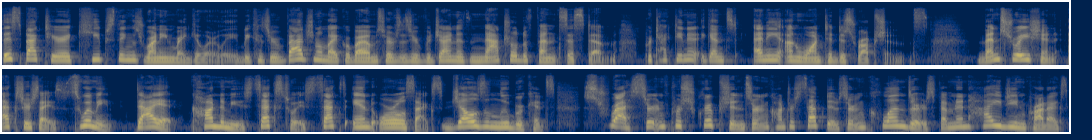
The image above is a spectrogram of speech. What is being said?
This bacteria keeps things running regularly because your vaginal microbiome serves as your vagina's natural defense system, protecting it against any unwanted disruptions. Menstruation, exercise, swimming, diet, condom use, sex toys, sex and oral sex, gels and lubricants, stress, certain prescriptions, certain contraceptives, certain cleansers, feminine hygiene products,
